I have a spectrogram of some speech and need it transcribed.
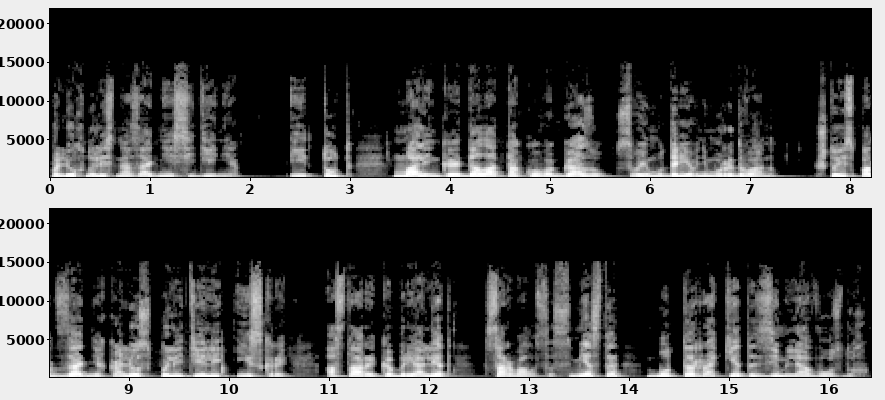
плюхнулись на заднее сиденье. И тут маленькая дала такого газу своему древнему Рыдвану, что из-под задних колес полетели искры, а старый кабриолет сорвался с места, будто ракета «Земля-воздух».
